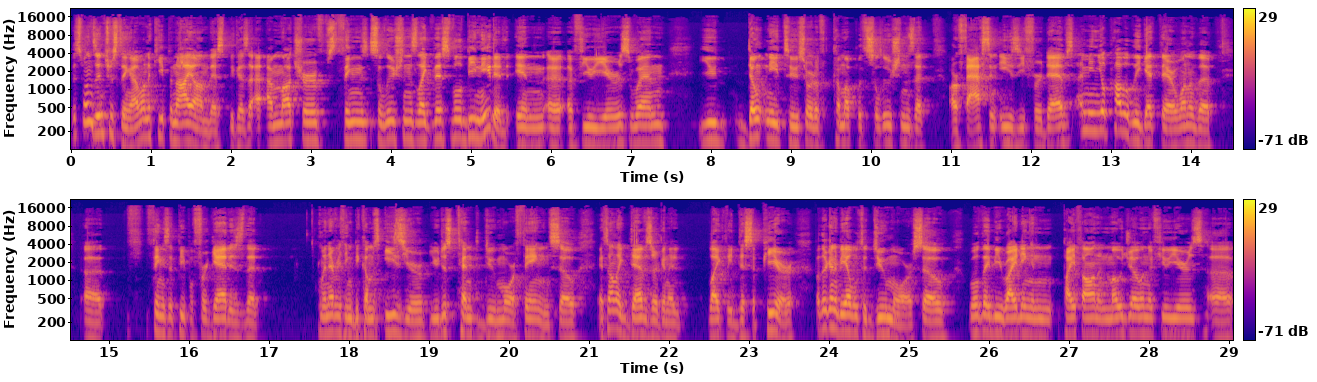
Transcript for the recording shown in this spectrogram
this one's interesting. I want to keep an eye on this because I, am not sure if things solutions like this will be needed in a, a few years when you don't need to sort of come up with solutions that are fast and easy for devs. I mean, you'll probably get there. One of the uh, things that people forget is that when everything becomes easier, you just tend to do more things. So it's not like devs are going to likely disappear, but they're going to be able to do more. So will they be writing in Python and Mojo in a few years? Uh,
